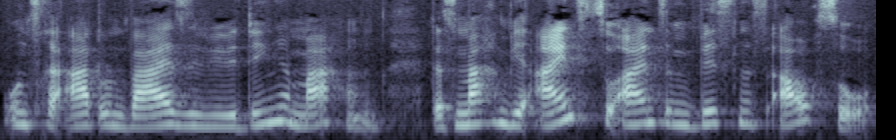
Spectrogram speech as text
unsere Art und Weise, wie wir Dinge machen, das machen wir eins zu eins im Business auch so.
